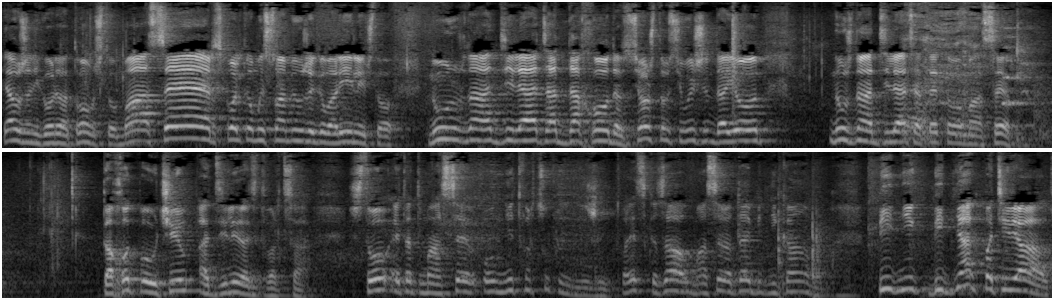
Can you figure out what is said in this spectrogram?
я уже не говорю о том, что Маасер, сколько мы с вами уже говорили, что нужно отделять от дохода. Все, что Всевышний дает, нужно отделять от этого Маасер. Доход получил, отдели ради Творца. Что этот Маасер, он не Творцу принадлежит. Творец сказал, Маасер отдай беднякам. Бедняк, бедняк потерял,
